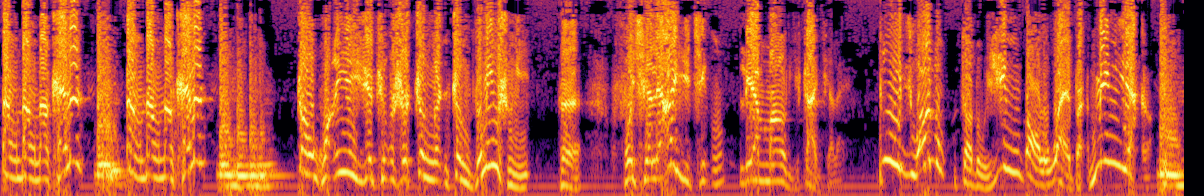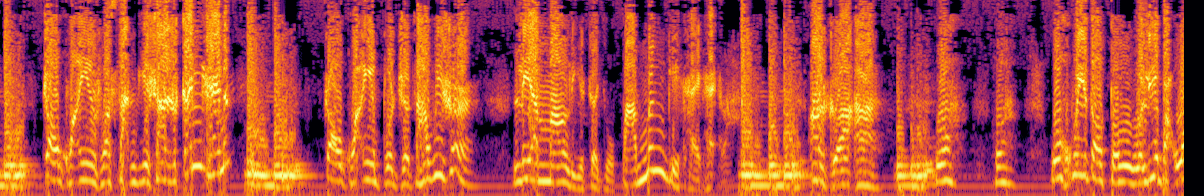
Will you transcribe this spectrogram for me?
当当当开门，当当当开门。赵匡胤一听是郑恩、郑子明声音，哼，夫妻俩一惊，连忙里站起来，不觉中这都迎到了外边明间了。赵匡胤说：“三弟啥事？赶紧开门。”赵匡胤不知咋回事连忙里这就把门给开开了。二哥啊，我我我回到东屋里边，我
